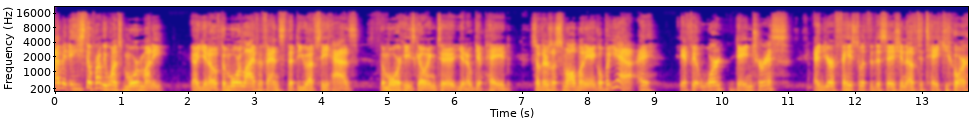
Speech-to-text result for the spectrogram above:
I mean, he still probably wants more money. Uh, you know, if the more live events that the UFC has, the more he's going to, you know, get paid. So there's a small money angle. But yeah, I, if it weren't dangerous and you're faced with the decision of to take your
